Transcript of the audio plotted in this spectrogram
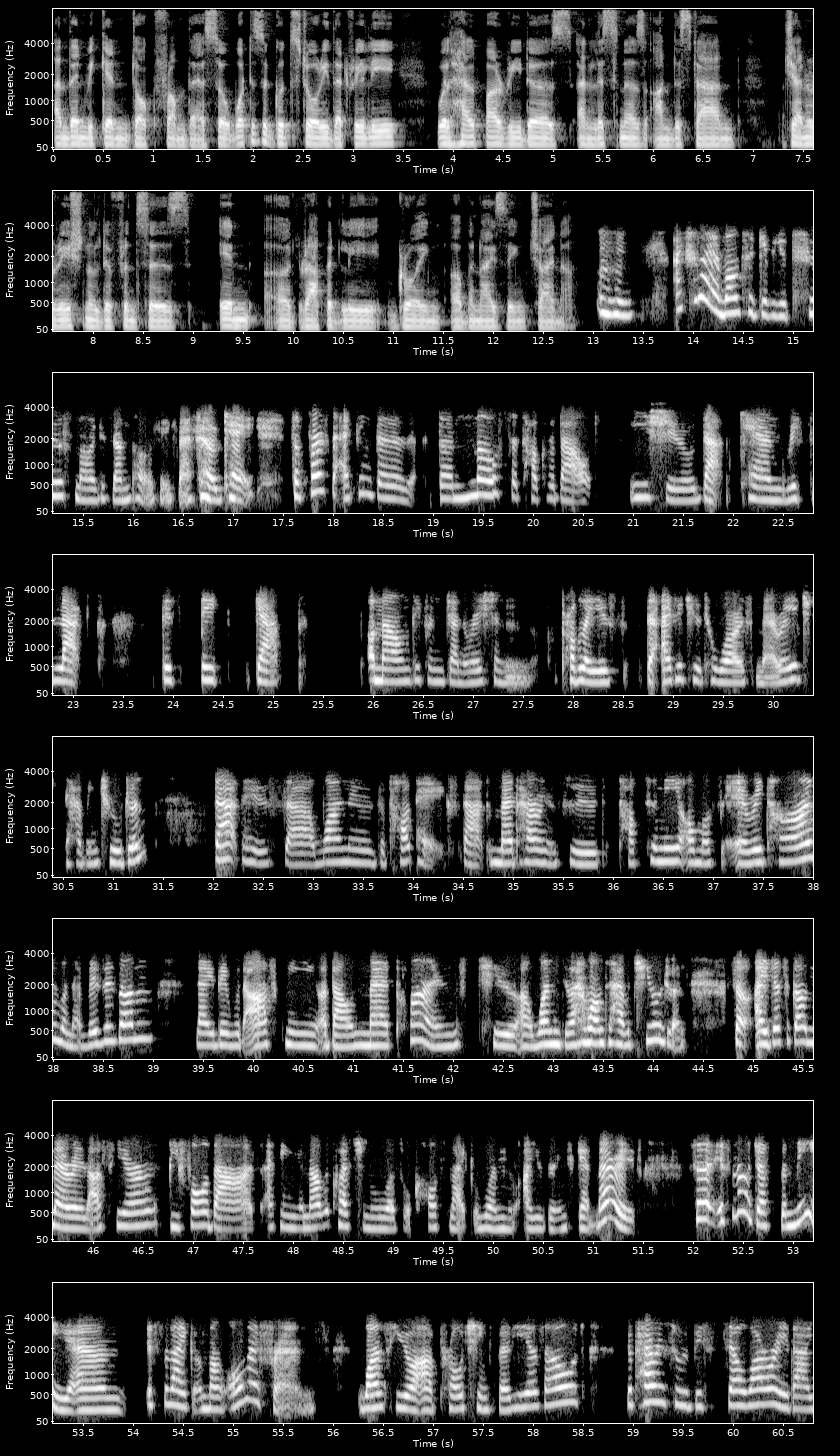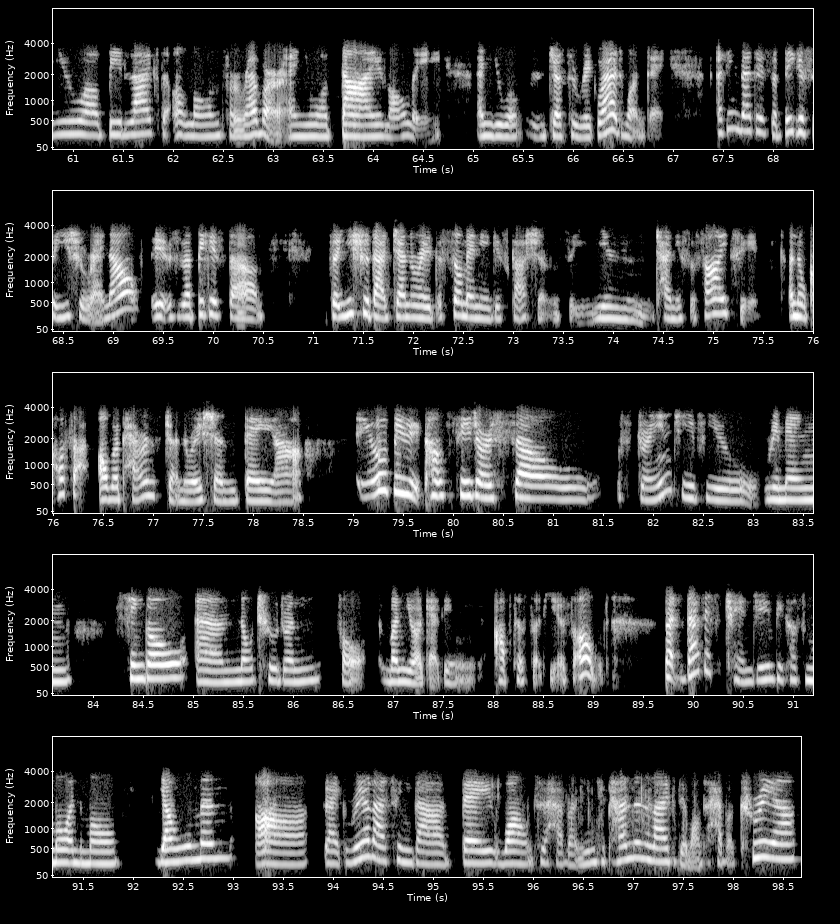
and then we can talk from there. So, what is a good story that really will help our readers and listeners understand generational differences in a rapidly growing, urbanizing China? Mm-hmm. I want to give you two small examples, if that's okay. So first, I think the the most talked about issue that can reflect this big gap among different generations probably is the attitude towards marriage, having children. That is uh, one of the topics that my parents would talk to me almost every time when I visit them like they would ask me about my plans to uh, when do I want to have children. So I just got married last year. Before that, I think another question was, of course, like when are you going to get married? So it's not just me, and it's like among all my friends. Once you are approaching 30 years old, your parents will be so worried that you will be left alone forever and you will die lonely and you will just regret one day. I think that is the biggest issue right now. It's the biggest uh, the issue that generates so many discussions in Chinese society. And of course, our parents' generation, they uh, it will be considered so strange if you remain single and no children for when you are getting after 30 years old. But that is changing because more and more young women are like realizing that they want to have an independent life, they want to have a career.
